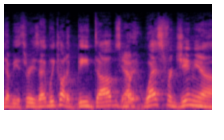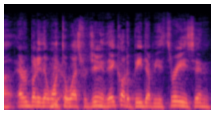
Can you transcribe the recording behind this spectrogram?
BW3s. We called it B Dubs. Yep. But at West Virginia, everybody that went to West Virginia, they called it BW3s. And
